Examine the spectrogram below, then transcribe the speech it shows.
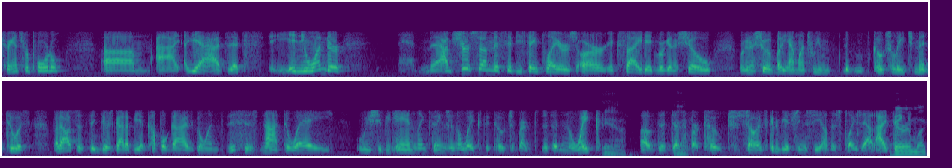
transfer portal. Um, I, yeah, that's and you wonder. I'm sure some Mississippi State players are excited. We're going to show we're going to show everybody how much we Coach Leach meant to us. But I also think there's got to be a couple guys going. This is not the way we should be handling things in the wake of the coach of our in the wake yeah. of the death yeah. of our coach. So it's going to be interesting to see how this plays out. I think very much.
